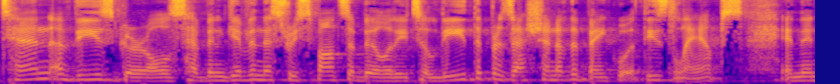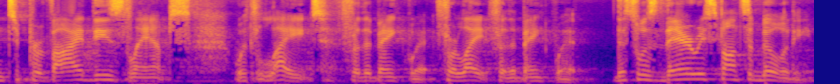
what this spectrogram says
10 of these girls have been given this responsibility to lead the procession of the banquet with these lamps and then to provide these lamps with light for the banquet, for light for the banquet. This was their responsibility.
